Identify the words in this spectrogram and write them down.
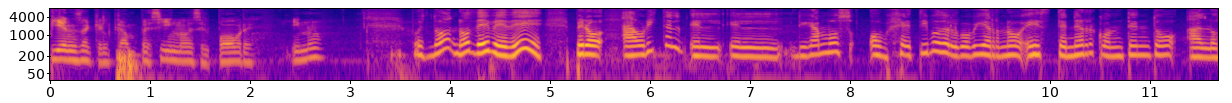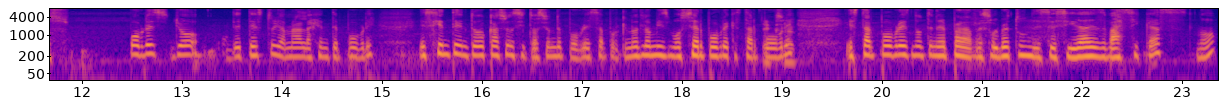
piensa que el campesino es el pobre y no. Pues no, no debe de, pero ahorita el, el, el, digamos, objetivo del gobierno es tener contento a los pobres. Yo detesto llamar a la gente pobre. Es gente en todo caso en situación de pobreza, porque no es lo mismo ser pobre que estar pobre. Exacto. Estar pobre es no tener para resolver tus necesidades básicas, ¿no?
